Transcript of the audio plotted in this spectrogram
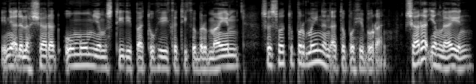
Ini adalah syarat umum yang mesti dipatuhi ketika bermain sesuatu permainan atau hiburan. Syarat yang lain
